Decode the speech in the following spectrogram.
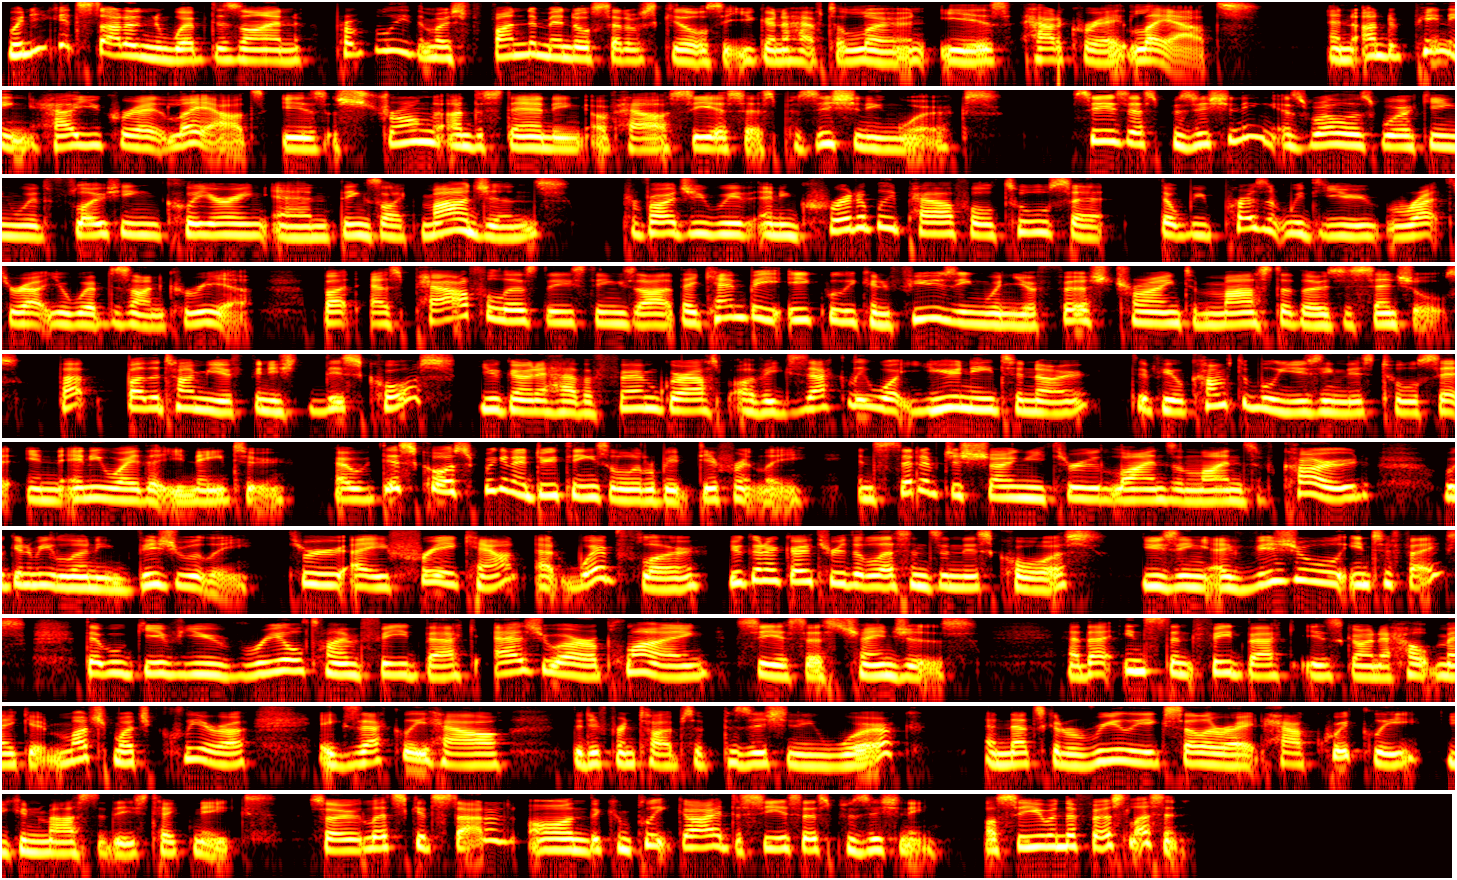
When you get started in web design, probably the most fundamental set of skills that you're going to have to learn is how to create layouts. And underpinning how you create layouts is a strong understanding of how CSS positioning works. CSS positioning, as well as working with floating, clearing, and things like margins, provides you with an incredibly powerful toolset that will be present with you right throughout your web design career. But as powerful as these things are, they can be equally confusing when you're first trying to master those essentials. But by the time you've finished this course, you're going to have a firm grasp of exactly what you need to know to feel comfortable using this toolset in any way that you need to. Now, with this course, we're going to do things a little bit differently. Instead of just showing you through lines and lines of code, we're going to be learning visually. Through a free account at Webflow, you're going to go through the lessons in this course using a visual interface that will give you real time feedback as you are applying CSS changes. And that instant feedback is going to help make it much, much clearer exactly how the different types of positioning work. And that's going to really accelerate how quickly you can master these techniques. So let's get started on the complete guide to CSS positioning. I'll see you in the first lesson.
